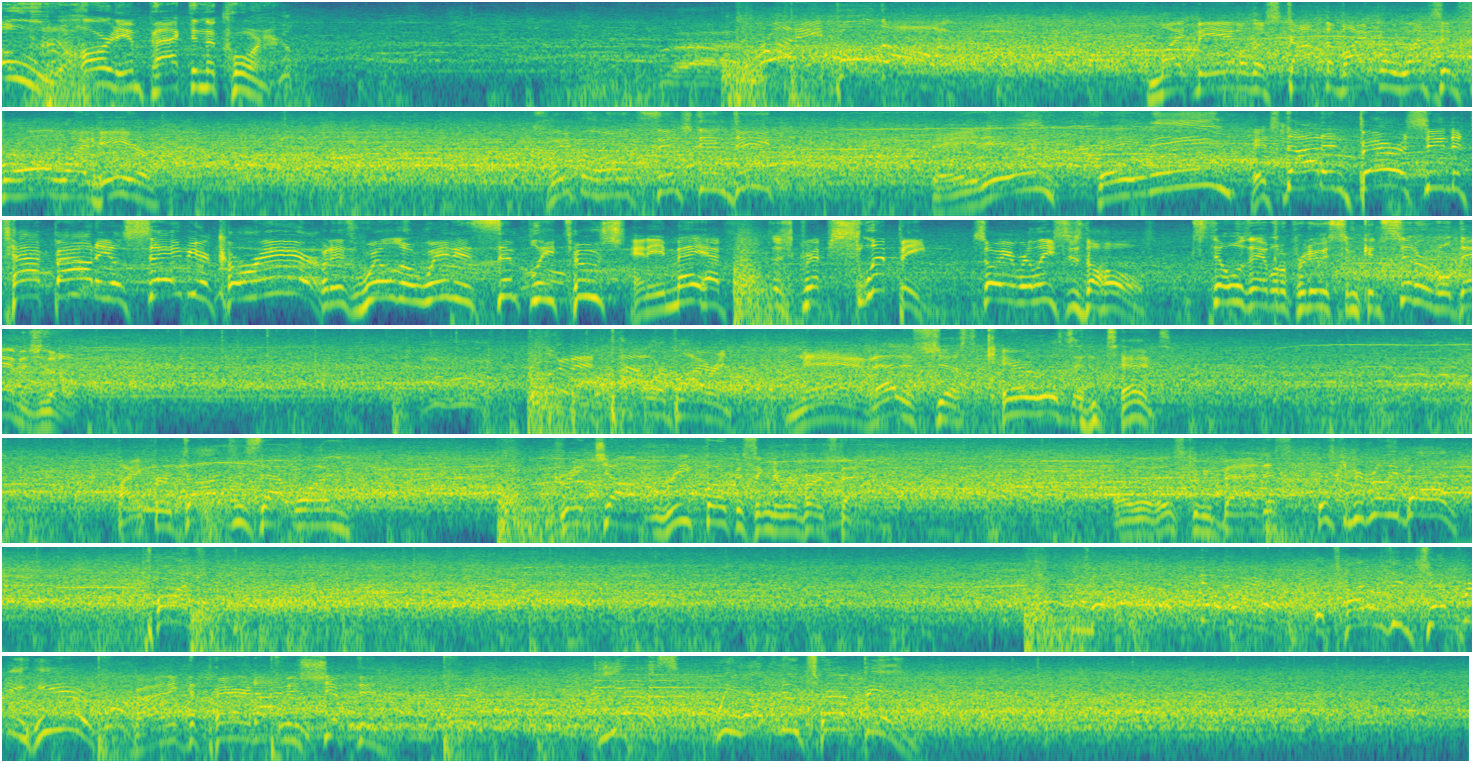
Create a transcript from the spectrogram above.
Oh, hard impact in the corner. Running Bulldog. Might be able to stop the Viper once and for all right here. Sleeper hold cinched in deep. Fading, fading. It's not embarrassing to tap out. He'll save your career. But his will to win is simply too... And he may have felt his grip slipping, so he releases the hold. Still was able to produce some considerable damage, though. Look at that power, Byron. Man, that is just careless intent. Piper dodges that one. Great job refocusing to reverse that. Oh, this could be bad. This, this could be really bad. Punch. The title's in jeopardy here. I think the paradigm has shifted. Yes, we have a new champion.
